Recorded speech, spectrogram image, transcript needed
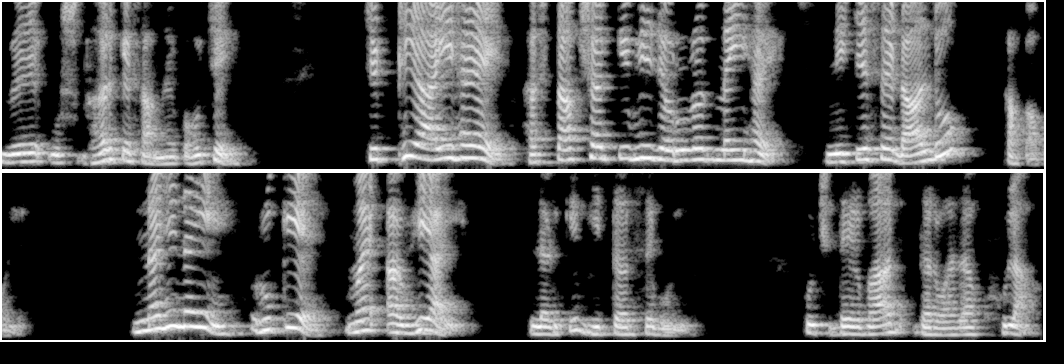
वे उस घर के सामने पहुँचे। चिट्ठी आई है, हस्ताक्षर की भी ज़रूरत नहीं है, नीचे से डाल दो, काका बोले। नहीं नहीं, रुकिए, मैं अभी आई, लड़की भीतर से बोली। कुछ देर बाद दरवाज़ा खुला।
